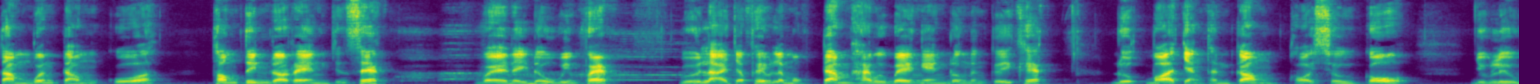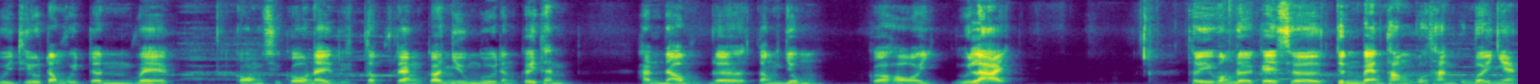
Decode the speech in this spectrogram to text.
tầm quan trọng của thông tin rõ ràng, chính xác về đầy đủ biện pháp. Gửi lại cho phép là 123.000 đơn đăng ký khác được bỏ chặn thành công khỏi sự cố dữ liệu bị thiếu trong quy trình. Về còn sự cố này tiếp tục rằng có nhiều người đăng ký thành hành động để tận dụng cơ hội gửi lại. Thì vấn đề cây sơ chính bản thân của thành cũng bị nha.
